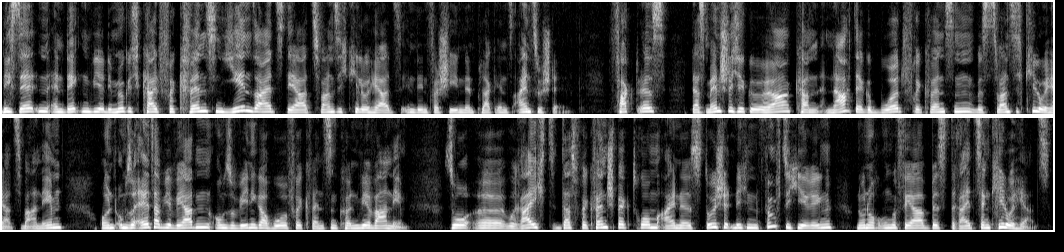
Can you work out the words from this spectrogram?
Nicht selten entdecken wir die Möglichkeit, Frequenzen jenseits der 20 Kilohertz in den verschiedenen Plugins einzustellen. Fakt ist, das menschliche Gehör kann nach der Geburt Frequenzen bis 20 Kilohertz wahrnehmen und umso älter wir werden, umso weniger hohe Frequenzen können wir wahrnehmen. So äh, reicht das Frequenzspektrum eines durchschnittlichen 50-Jährigen nur noch ungefähr bis 13 Kilohertz.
